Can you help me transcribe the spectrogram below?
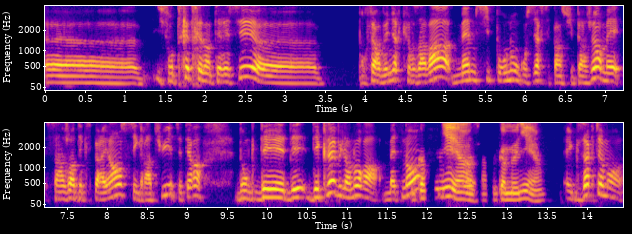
euh, ils sont très très intéressés pour faire venir Kurzawa, même si pour nous on considère que c'est pas un super joueur, mais c'est un joueur d'expérience, c'est gratuit, etc. Donc des, des, des clubs, il en aura. Maintenant, Meunier, hein, c'est un peu comme Meunier. hein. Exactement.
